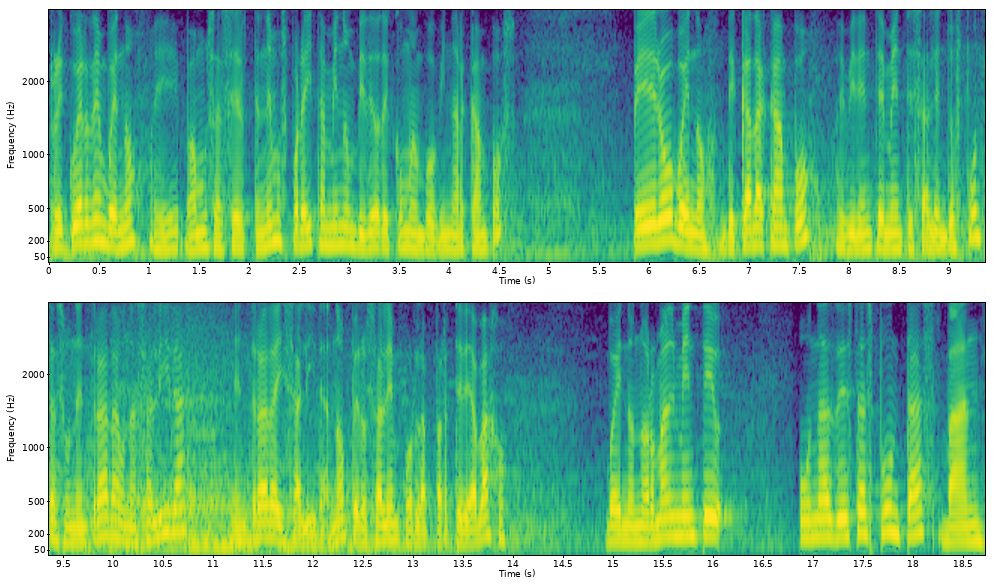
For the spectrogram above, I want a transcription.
Recuerden, bueno, eh, vamos a hacer, tenemos por ahí también un video de cómo embobinar campos. Pero bueno, de cada campo evidentemente salen dos puntas, una entrada, una salida, entrada y salida, ¿no? Pero salen por la parte de abajo. Bueno, normalmente unas de estas puntas van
